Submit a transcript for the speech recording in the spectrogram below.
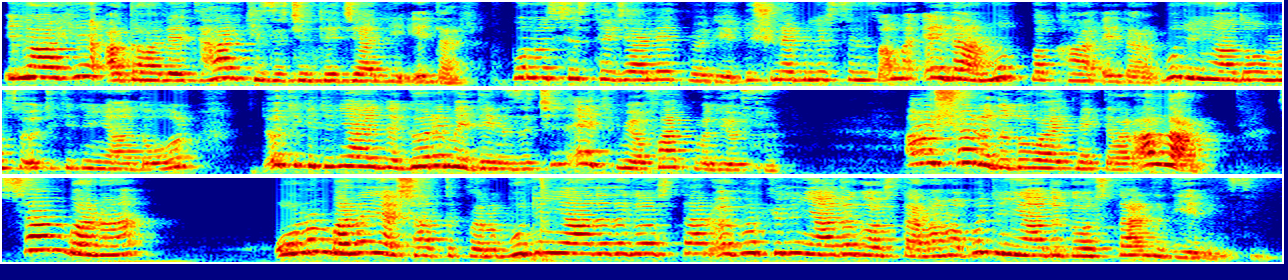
ilahi adalet herkes için tecelli eder. Bunu siz tecelli etmiyor diye düşünebilirsiniz ama eder mutlaka eder. Bu dünyada olmasa öteki dünyada olur. Öteki dünyayı da göremediğiniz için etmiyor Fatma diyorsun. Ama şöyle de dua etmek de var. Allah'ım sen bana onun bana yaşattıklarını bu dünyada da göster, öbürkü dünyada gösterme ama bu dünyada göster de diyebilirsin.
